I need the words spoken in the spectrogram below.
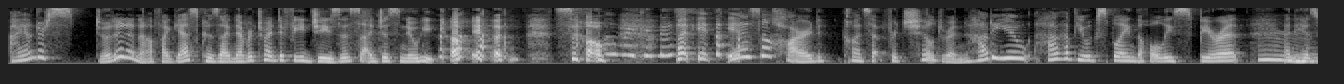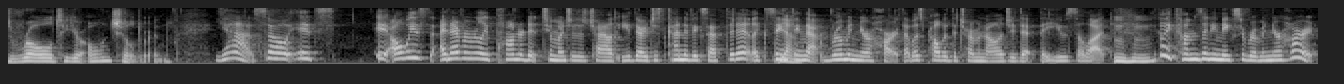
i understood it enough i guess because i never tried to feed jesus i just knew he'd come in so oh my goodness but it is a hard concept for children how do you how have you explained the holy spirit mm. and his role to your own children yeah so it's it always i never really pondered it too much as a child either. I just kind of accepted it. Like same yeah. thing that room in your heart. That was probably the terminology that they used a lot. Mm-hmm. like, he comes in and he makes a room in your heart.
